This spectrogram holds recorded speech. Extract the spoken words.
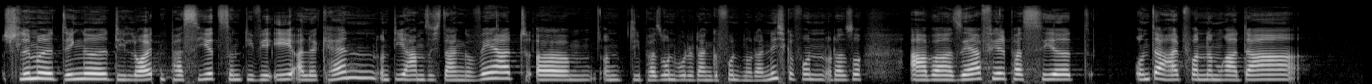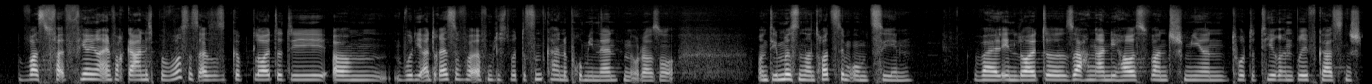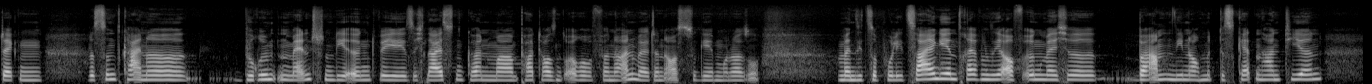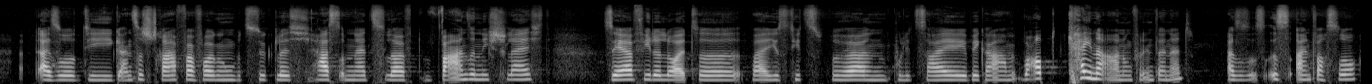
schlimme Dinge, die Leuten passiert sind, die wir eh alle kennen und die haben sich dann gewehrt ähm, und die Person wurde dann gefunden oder nicht gefunden oder so. Aber sehr viel passiert unterhalb von einem Radar, was vielen einfach gar nicht bewusst ist. Also es gibt Leute, die, ähm, wo die Adresse veröffentlicht wird, das sind keine Prominenten oder so. Und die müssen dann trotzdem umziehen, weil ihnen Leute Sachen an die Hauswand schmieren, tote Tiere in Briefkasten stecken. Das sind keine berühmten Menschen, die irgendwie sich leisten können, mal ein paar tausend Euro für eine Anwältin auszugeben oder so. Wenn sie zur Polizei gehen, treffen sie auf irgendwelche Beamten, die noch mit Disketten hantieren. Also die ganze Strafverfolgung bezüglich Hass im Netz läuft wahnsinnig schlecht. Sehr viele Leute bei Justizbehörden, Polizei, BK haben überhaupt keine Ahnung von Internet. Also es ist einfach so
